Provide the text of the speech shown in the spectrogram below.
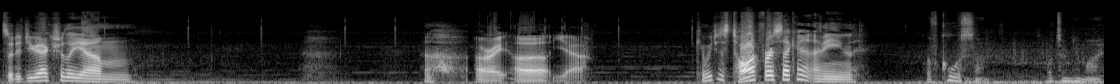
So did you actually, um... Alright, uh, yeah. Can we just talk for a second? I mean... Of course, son. What's on your mind?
